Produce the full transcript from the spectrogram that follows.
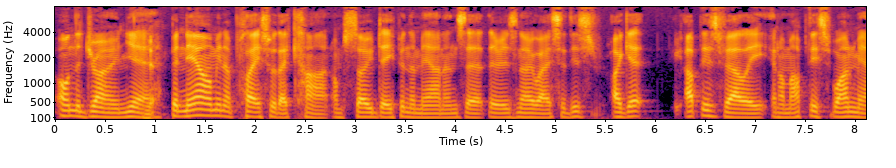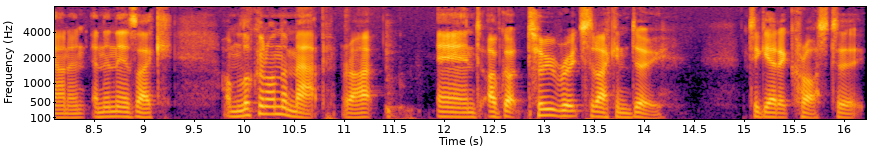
on the drone, yeah. Yeah. But now I'm in a place where they can't. I'm so deep in the mountains that there is no way. So this, I get up this valley and I'm up this one mountain, and then there's like, I'm looking on the map, right, and I've got two routes that I can do to get across to.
